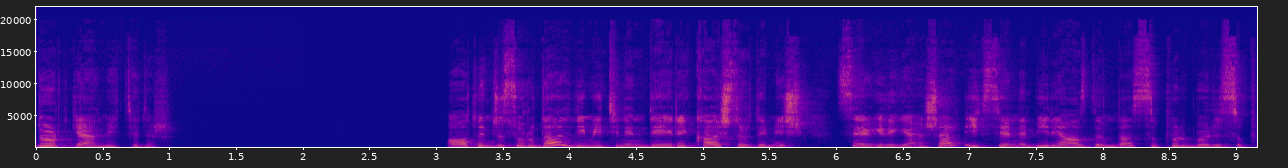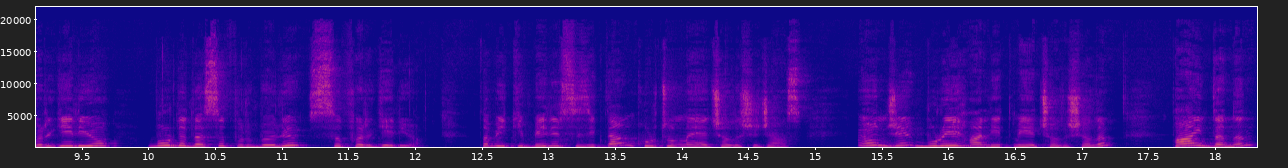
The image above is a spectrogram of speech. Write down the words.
4 gelmektedir. Altıncı soruda limitinin değeri kaçtır demiş. Sevgili gençler x yerine 1 yazdığımda 0 bölü 0 geliyor. Burada da 0 bölü 0 geliyor. Tabii ki belirsizlikten kurtulmaya çalışacağız. Önce burayı halletmeye çalışalım. Paydanın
